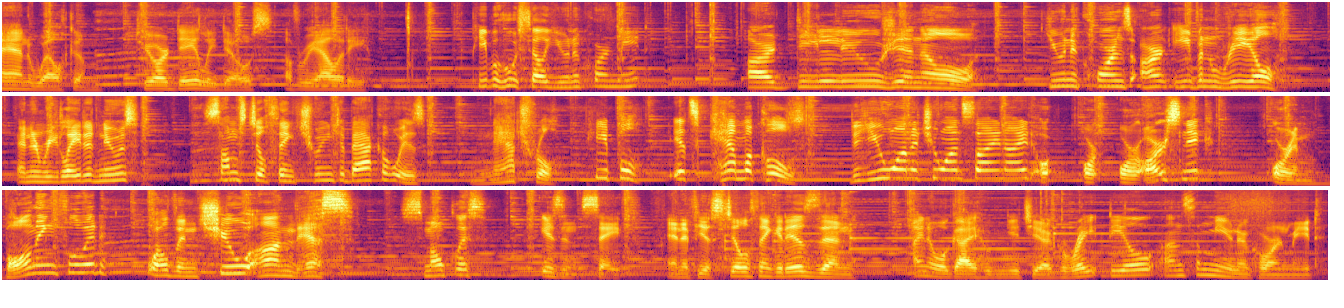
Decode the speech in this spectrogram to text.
and welcome to your daily dose of reality. People who sell unicorn meat are delusional. Unicorns aren't even real. And in related news, some still think chewing tobacco is natural. People, it's chemicals. Do you want to chew on cyanide or, or, or arsenic or embalming fluid? Well, then chew on this. Smokeless isn't safe. And if you still think it is, then I know a guy who can get you a great deal on some unicorn meat.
